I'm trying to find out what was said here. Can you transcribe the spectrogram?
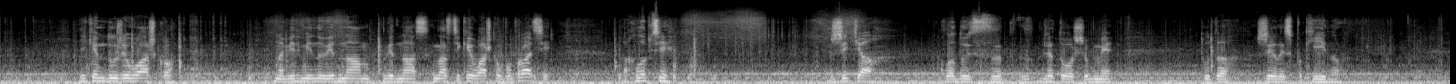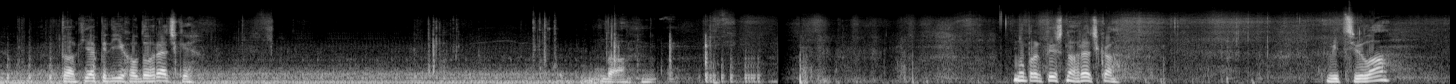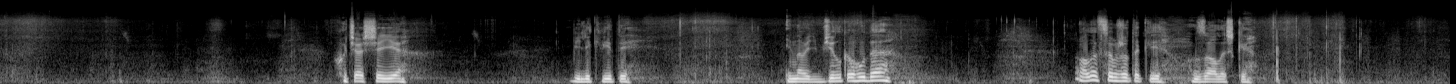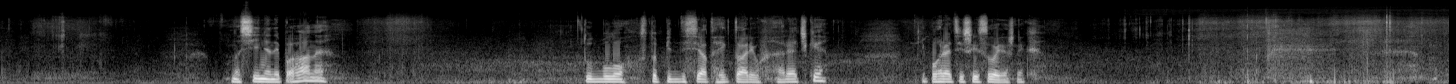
яким дуже важко, на відміну від нам, від нас. У нас тільки важко по праці, а хлопці життя кладуть для того, щоб ми тут жили спокійно. Так, я під'їхав до гречки. Да. Ну, практично гречка відцвіла. Хоча ще є білі квіти і навіть бджілка гуде. Але це вже такі залишки. Насіння непогане. Тут було 150 гектарів гречки і по греці ще й соняшник.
